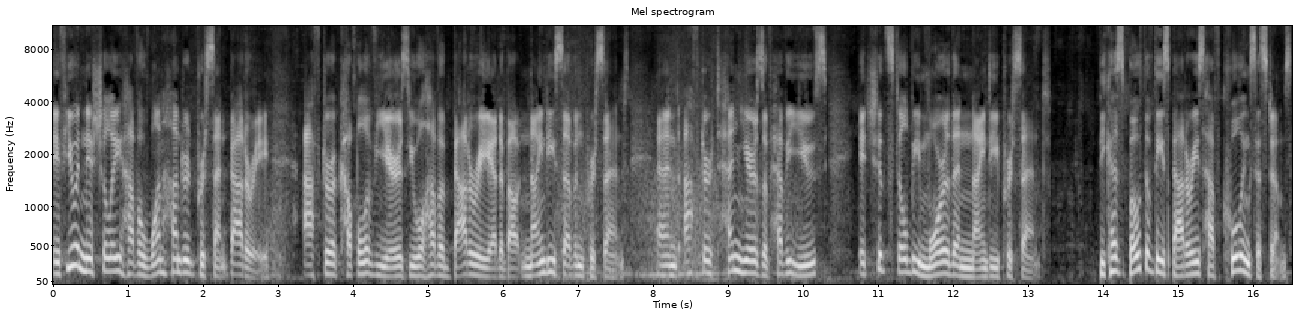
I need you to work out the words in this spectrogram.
if you initially have a 100% battery, after a couple of years you will have a battery at about 97%, and after 10 years of heavy use, it should still be more than 90%. Because both of these batteries have cooling systems,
